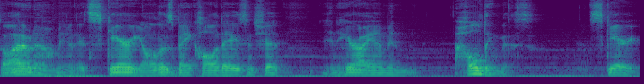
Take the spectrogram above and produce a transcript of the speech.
So I don't know, man. It's scary. All those bank holidays and shit. And here I am in holding this. It's scary.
